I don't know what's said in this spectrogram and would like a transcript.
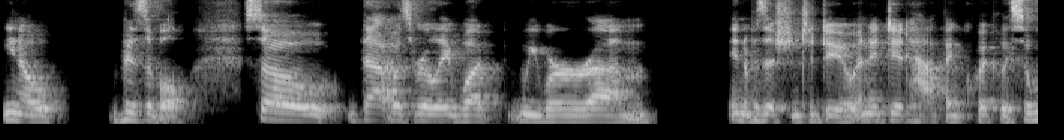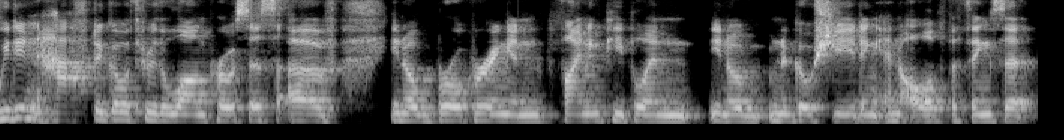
you know visible. So that was really what we were um in a position to do and it did happen quickly. So we didn't have to go through the long process of you know brokering and finding people and you know negotiating and all of the things that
